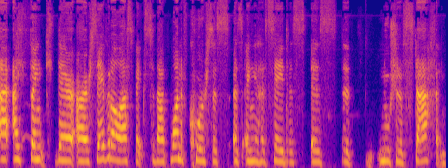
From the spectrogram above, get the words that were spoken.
I, think there are several aspects to that. One, of course, as, as Inge has said, is, is the notion of staffing.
